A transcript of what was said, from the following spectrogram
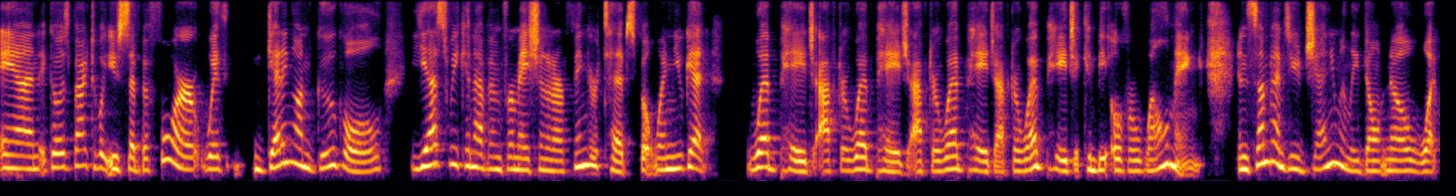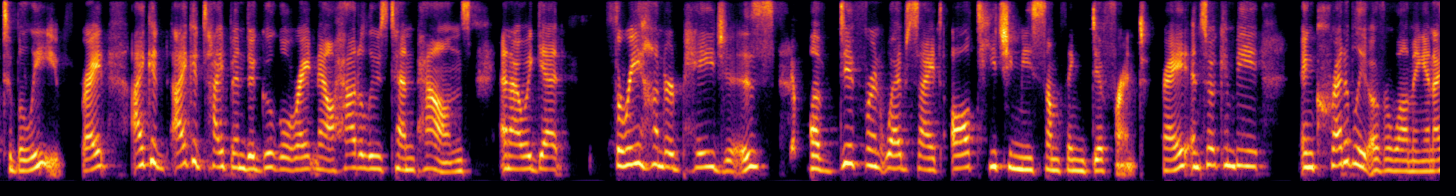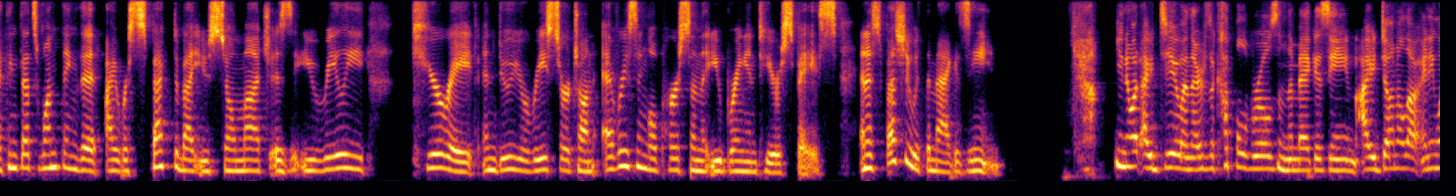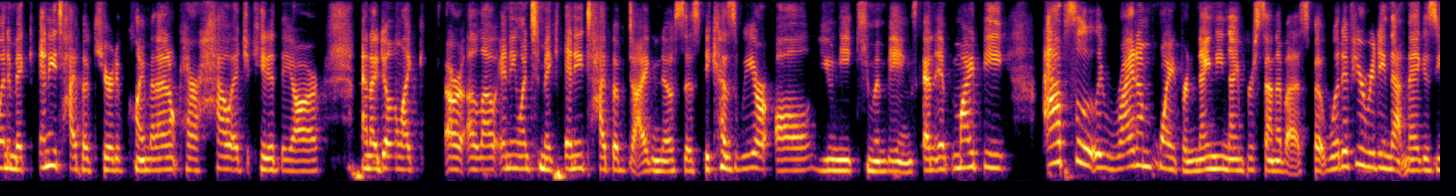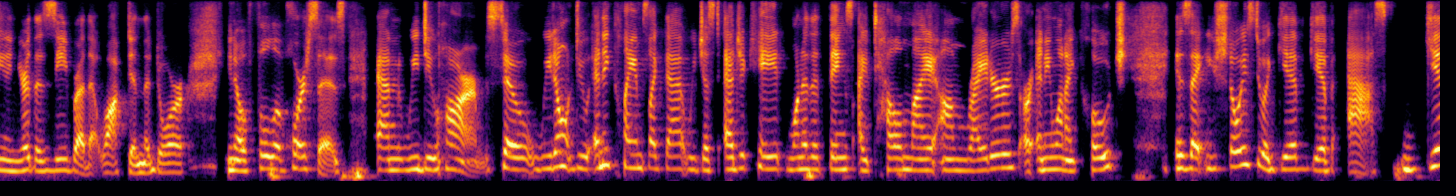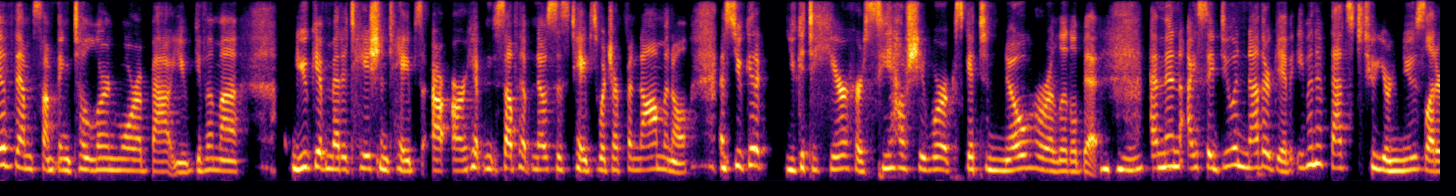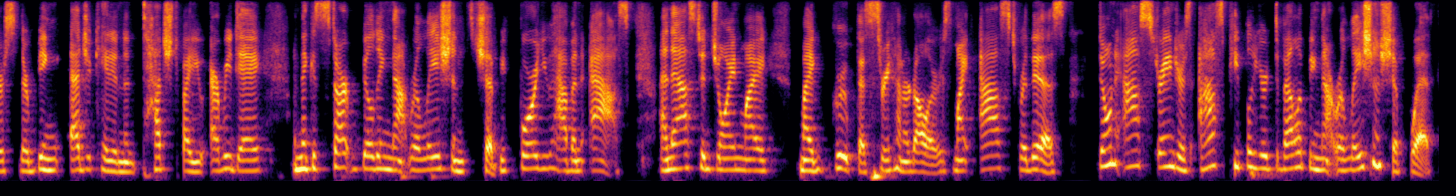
And it goes back to what you said before with getting on Google. Yes, we can have information at our fingertips, but when you get web page after web page after web page after web page it can be overwhelming and sometimes you genuinely don't know what to believe right i could i could type into google right now how to lose 10 pounds and i would get 300 pages of different websites all teaching me something different right and so it can be incredibly overwhelming. And I think that's one thing that I respect about you so much is that you really curate and do your research on every single person that you bring into your space, and especially with the magazine. You know what I do? And there's a couple rules in the magazine. I don't allow anyone to make any type of curative claim, and I don't care how educated they are. And I don't like or allow anyone to make any type of diagnosis because we are all unique human beings. And it might be absolutely right on point for 99% of us. But what if you're reading that magazine and you're the zebra that walked in the door, you know, full of horses and we do harm? So we don't do any claims like that. We just educate. One of the things I tell my um, writers or anyone I coach is that you should always do a give, give, ask. Give them something to learn more about you. Give them a, you give meditation tapes, our, our self hypnosis tapes, which are phenomenal. And so you get a, you get to hear her, see how she works, get to know her a little bit. Mm-hmm. And then I say, do another give, even if that's to your newsletter. So they're being educated and touched by you every day. And they can start building that relationship before you have an ask. An ask to join my, my group that's $300. My ask for this. Don't ask strangers, ask people you're developing that relationship with.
